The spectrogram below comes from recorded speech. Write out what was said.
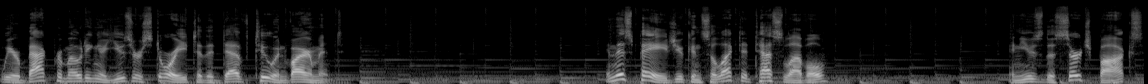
we are back promoting a user story to the Dev2 environment. In this page, you can select a test level and use the search box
